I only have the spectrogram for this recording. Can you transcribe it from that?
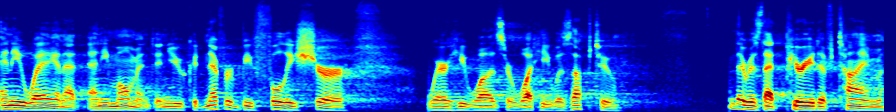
any way and at any moment, and you could never be fully sure where he was or what he was up to. There was that period of time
